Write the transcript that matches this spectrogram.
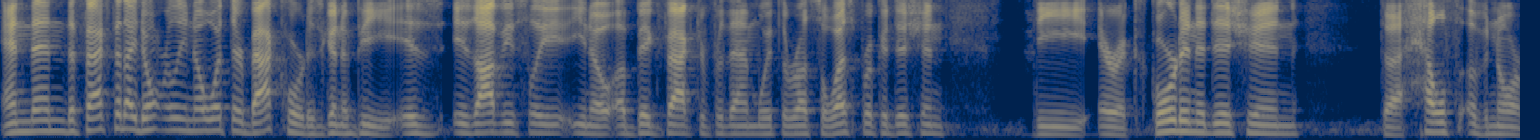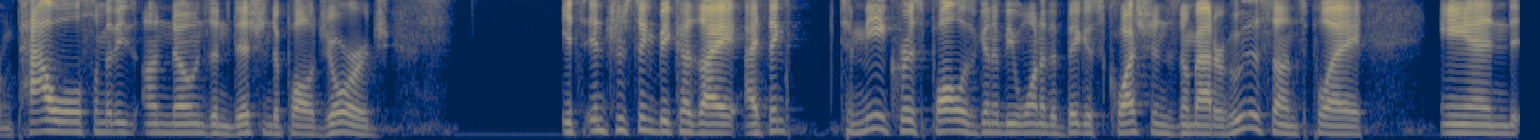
And then the fact that I don't really know what their backcourt is going to be is is obviously, you know, a big factor for them with the Russell Westbrook edition, the Eric Gordon edition, the health of Norm Powell, some of these unknowns in addition to Paul George. It's interesting because I I think to me Chris Paul is going to be one of the biggest questions no matter who the Suns play and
